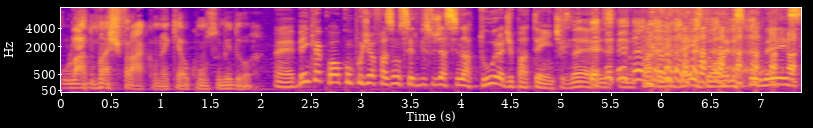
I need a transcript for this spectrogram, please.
o lado mais fraco, né, que é o consumidor. É, bem que a Qualcomm podia fazer um serviço de assinatura de patentes, né? Eles pagam 10 dólares por mês,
